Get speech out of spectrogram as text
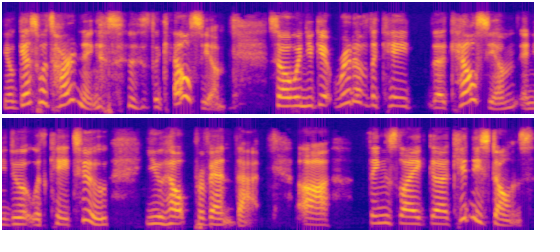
you know guess what's hardening is, the calcium. So when you get rid of the k the calcium and you do it with k2 you help prevent that. Uh, things like uh, kidney stones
